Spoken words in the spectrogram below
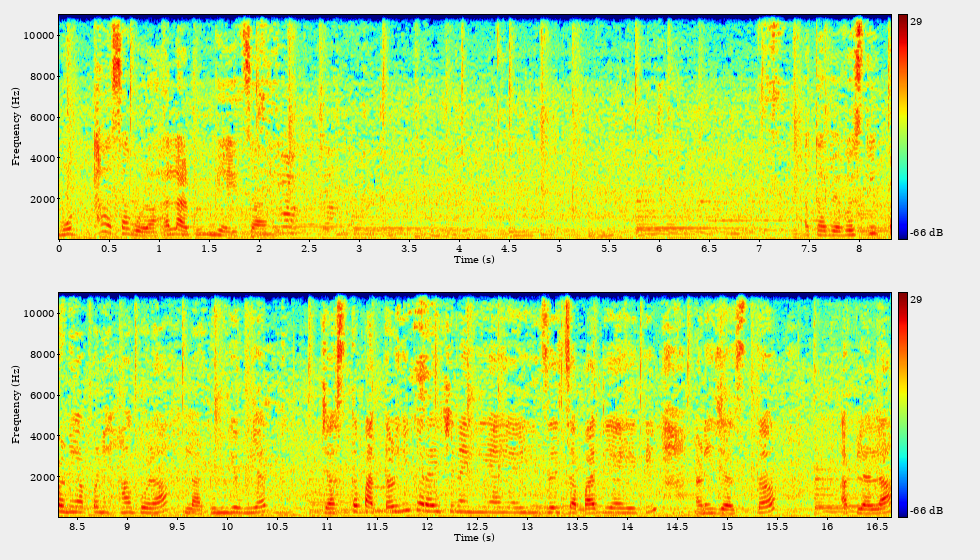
मोठा असा गोळा हा लाटून घ्यायचा आहे. आता व्यवस्थितपणे आपण हा गोळा लाटून घेऊयात. जास्त पातळही करायची नाही आहे. ही जी चपाती आहे ती आणि जास्त आपल्याला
